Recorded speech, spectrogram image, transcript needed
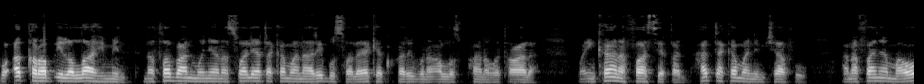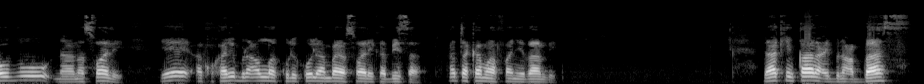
wa aqrab ila Allah min. Na taban mwenye anaswali hata kama anaharibu swala yake kwa karibu na Allah subhanahu wa ta'ala. Wa in kana fasiqan hata kama ni mchafu anafanya maovu na anaswali. Ye ako karibu na Allah kuliko yule ambaye aswali kabisa hata kama afanye dhambi. Lakini qala ibn Abbas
